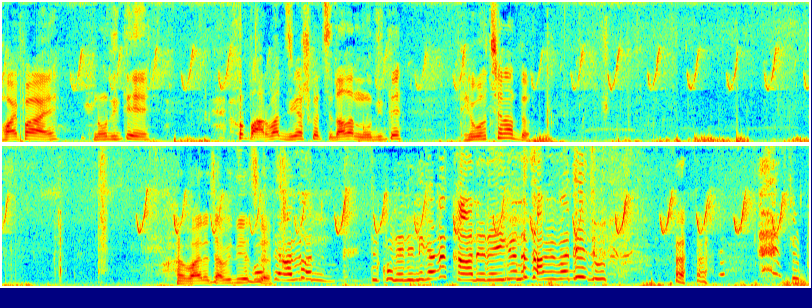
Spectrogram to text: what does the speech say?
ভয় পায় নদীতে। ও বারবার জিজ্ঞাসা করছে দাদা নদীতে ঢেউ হচ্ছে না তো? বাইরে চাবি দিয়েছে? তুই খুলে নিলি কেন? কানের এইখানে চাবি বাঁধিয়ে ছোট্ট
